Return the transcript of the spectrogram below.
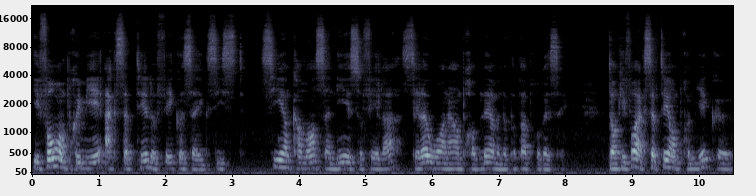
Il faut en premier accepter le fait que ça existe si on commence à nier ce fait-là, c'est là où on a un problème et ne peut pas progresser. Donc il faut accepter en premier que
